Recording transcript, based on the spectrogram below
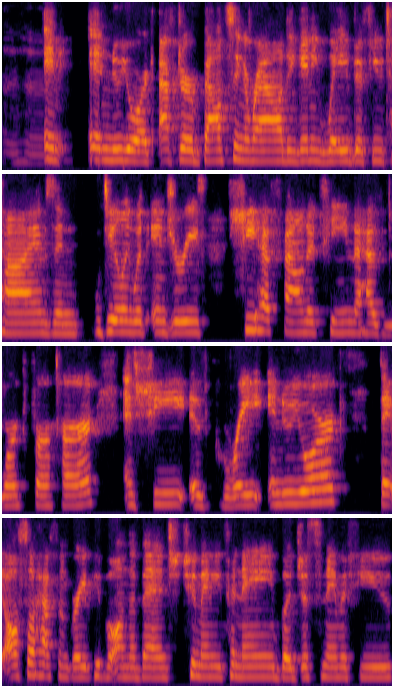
mm-hmm. in in New York after bouncing around and getting waived a few times and dealing with injuries. She has found a team that has worked for her, and she is great in New York. They also have some great people on the bench, too many to name, but just to name a few.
